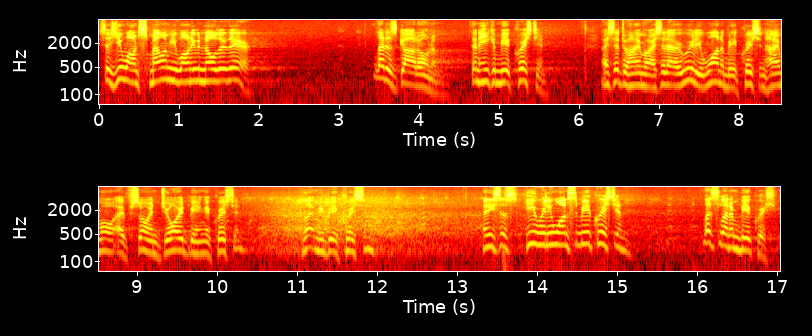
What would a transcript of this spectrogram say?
says, You won't smell them, you won't even know they're there. Let his God own them. Then he can be a Christian. I said to Jaimo, I said, I really want to be a Christian, Jaimo. I've so enjoyed being a Christian. Let me be a Christian. And he says, He really wants to be a Christian. Let's let him be a Christian.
